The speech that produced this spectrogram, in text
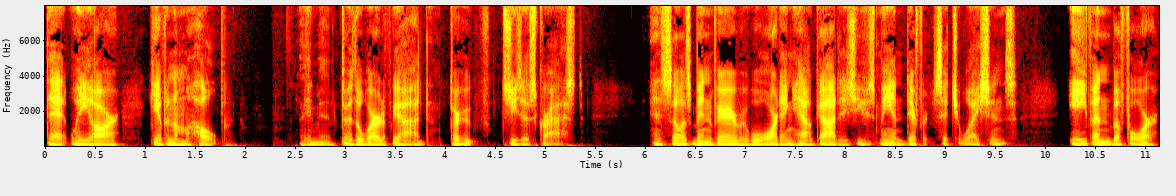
that we are giving them hope Amen. through the Word of God, through Jesus Christ. And so it's been very rewarding how God has used me in different situations, even before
